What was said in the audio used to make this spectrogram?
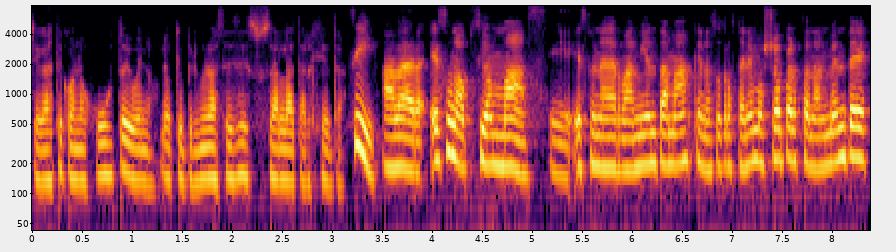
llegaste con lo justo y bueno, lo que primero haces es usar la tarjeta. Sí, a ver, es una opción más, eh, es una herramienta más que nosotros tenemos. Yo personalmente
